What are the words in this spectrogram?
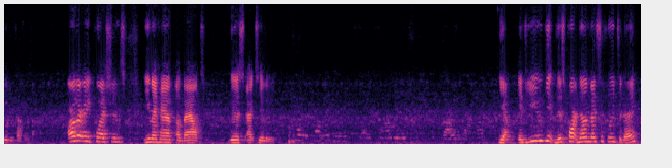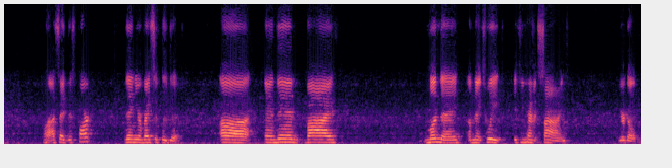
you'll be perfectly fine. Are there any questions you may have about this activity? Yeah, if you get this part done basically today, well, I say this part, then you're basically good. Uh, and then by Monday of next week, if you have it signed, you're golden.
